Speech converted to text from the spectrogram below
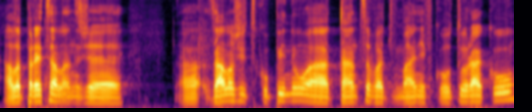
ale predsa len, že uh, založiť skupinu a tancovať v Mani v Kultúraku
